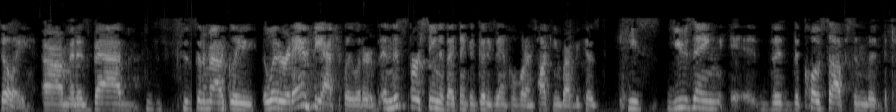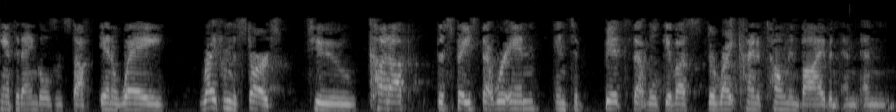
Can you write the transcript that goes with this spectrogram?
silly um, and is bad, cinematically illiterate and theatrically illiterate. And this first scene is, I think, a good example of what I'm talking about because he's using uh, the the close-ups and the, the canted angles and stuff in a way right from the start to cut up the space that we're in into bits that will give us the right kind of tone and vibe and, and, and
